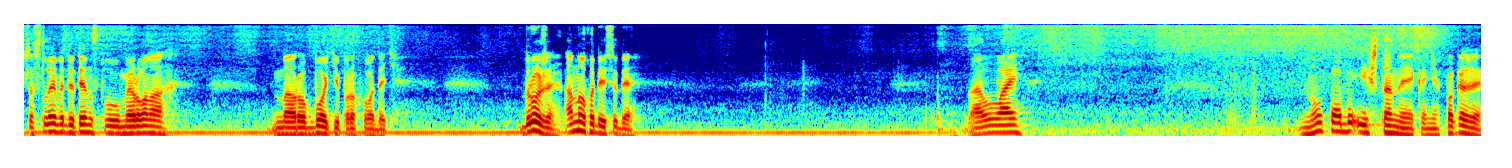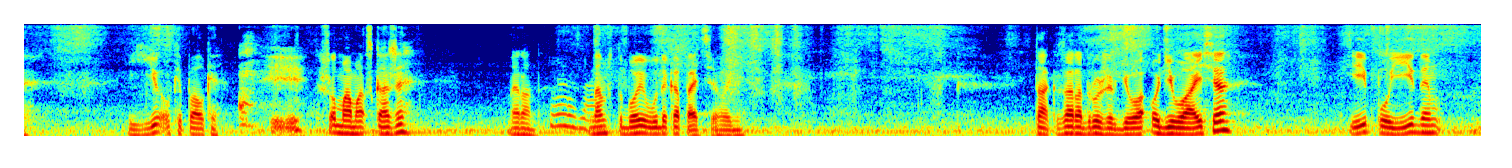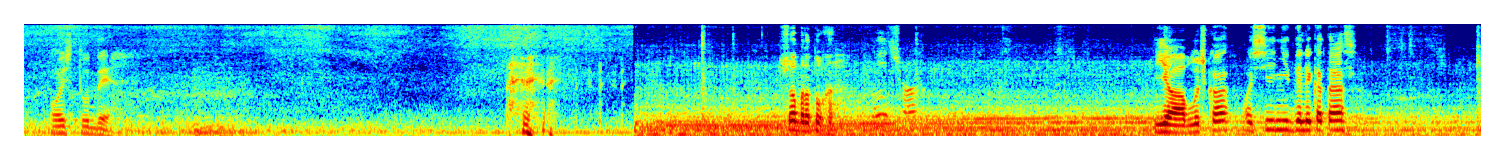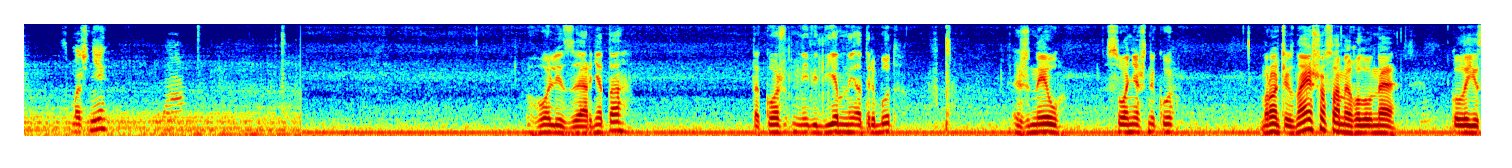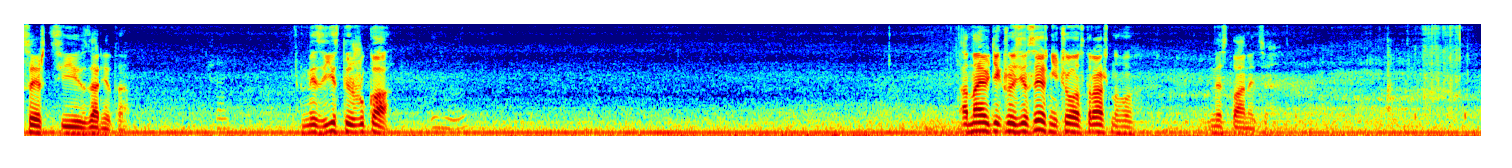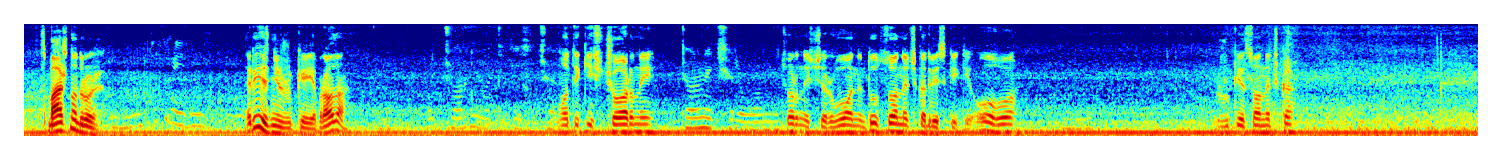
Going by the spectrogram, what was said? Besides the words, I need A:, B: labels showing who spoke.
A: Щасливе дитинство у Мирона на роботі проходить. Друже, а ну ходи сюди. Давай. Ну, тебе і штани, конечно. Покажи. Йолки-палки. Що мама скаже? Мирон,
B: Ну,
A: нам з тобою буде капець сьогодні. Так, зараз, друже, одівайся і поїдемо ось туди. Що, братуха?
B: Нічого.
A: Яблучка, осінній делікатес. Смачні?
B: Да.
A: Голі зернята. Також невід'ємний атрибут жнив соняшнику. Мирончик, знаєш, що саме головне, коли їсиш ці зернята? Не з'їсти жука. А навіть якщо з'їсиш, нічого страшного не станеться. Смачно, друже?
B: Різні.
A: Різні жуки є, правда?
B: Чорний, от якийсь чорний.
A: От якийсь чорний,
B: Чорний, червоний.
A: чорний з червоним. Тут сонечка, дві скільки. Ого. Жуки сонечка.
